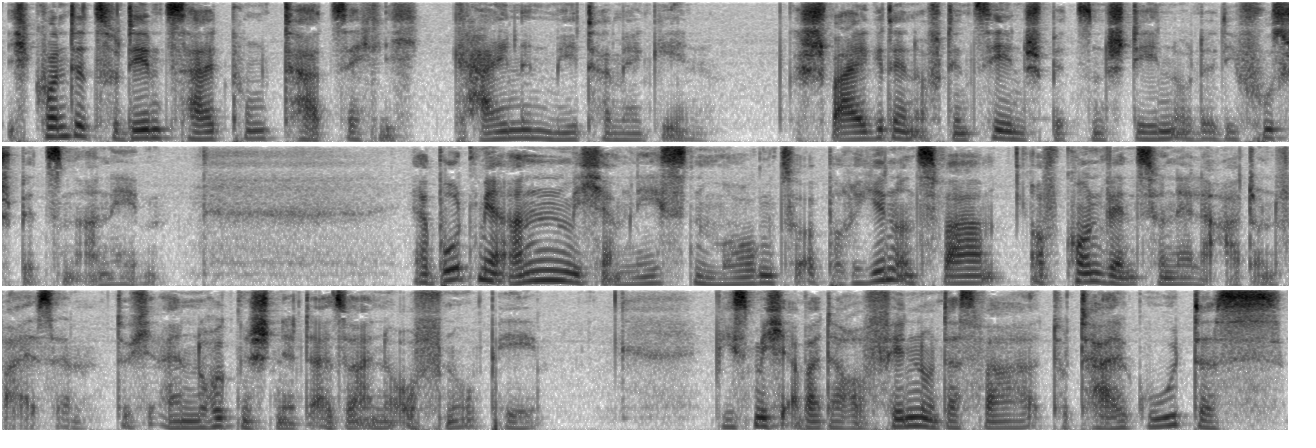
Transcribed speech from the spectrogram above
Ich konnte zu dem Zeitpunkt tatsächlich keinen Meter mehr gehen, geschweige denn auf den Zehenspitzen stehen oder die Fußspitzen anheben. Er bot mir an, mich am nächsten Morgen zu operieren, und zwar auf konventionelle Art und Weise, durch einen Rückenschnitt, also eine offene OP. Wies mich aber darauf hin, und das war total gut, dass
